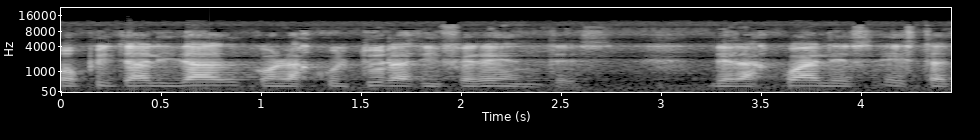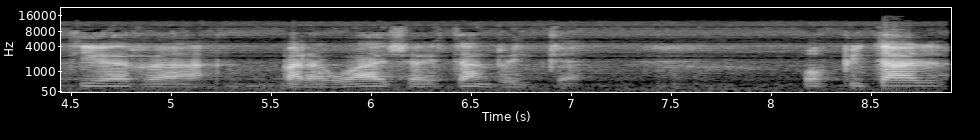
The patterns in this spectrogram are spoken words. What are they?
Hospitalidad con las culturas diferentes, de las cuales esta tierra paraguaya es tan rica. Hospital,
